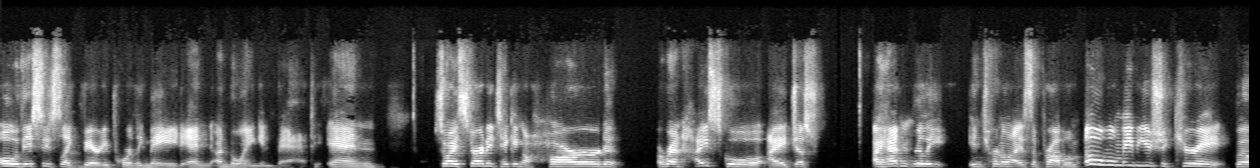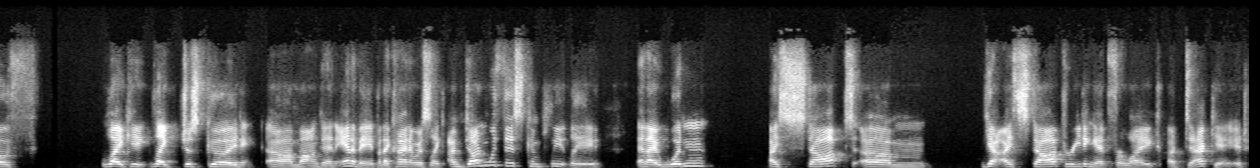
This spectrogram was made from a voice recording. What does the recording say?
oh, this is like very poorly made and annoying and bad. And so I started taking a hard around high school. I just, I hadn't really internalized the problem. Oh, well, maybe you should curate both like like just good uh, manga and anime. But I kind of was like, I'm done with this completely and I wouldn't I stopped um yeah, I stopped reading it for like a decade.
